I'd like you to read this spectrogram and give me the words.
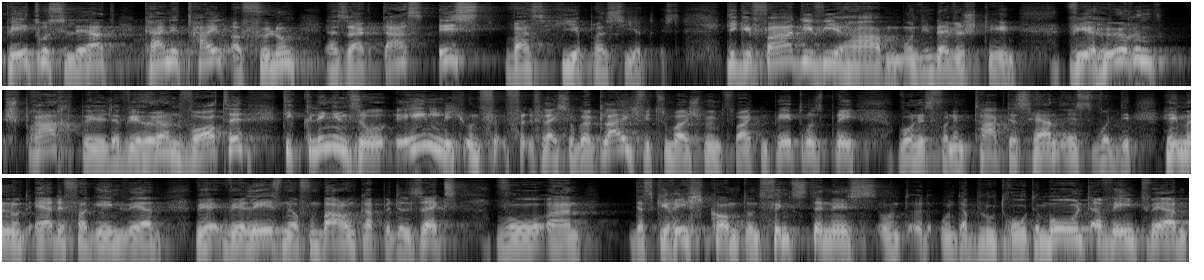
Petrus lehrt keine Teilerfüllung. Er sagt, das ist, was hier passiert ist. Die Gefahr, die wir haben und in der wir stehen. Wir hören Sprachbilder, wir hören Worte, die klingen so ähnlich und vielleicht sogar gleich, wie zum Beispiel im zweiten Petrusbrief, wo es von dem Tag des Herrn ist, wo die Himmel und Erde vergehen werden. Wir, wir lesen Offenbarung Kapitel 6, wo ähm, das Gericht kommt und Finsternis und, und der blutrote Mond erwähnt werden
